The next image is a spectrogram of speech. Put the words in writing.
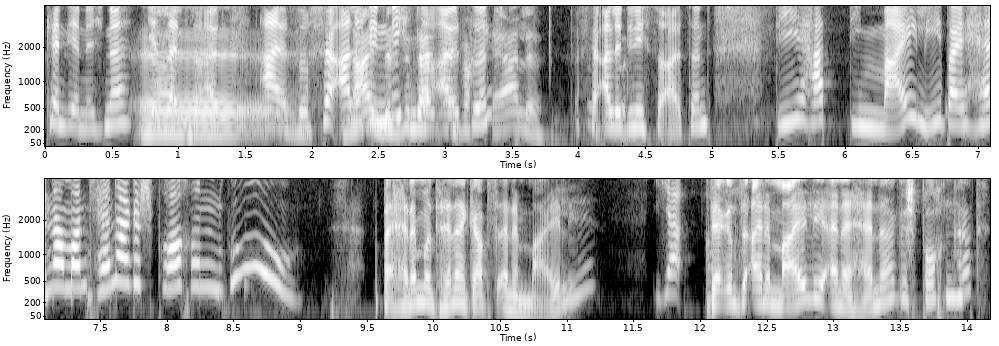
Kennt ihr nicht, ne? Ihr seid zu alt. Also, für alle, die wir nicht so halt alt sind, Kerle. für alle, die nicht so alt sind, die hat die Miley bei Hannah Montana gesprochen. Woo! Bei Hannah Montana gab es eine Miley, Ja, während eine Miley eine Hannah gesprochen hat?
